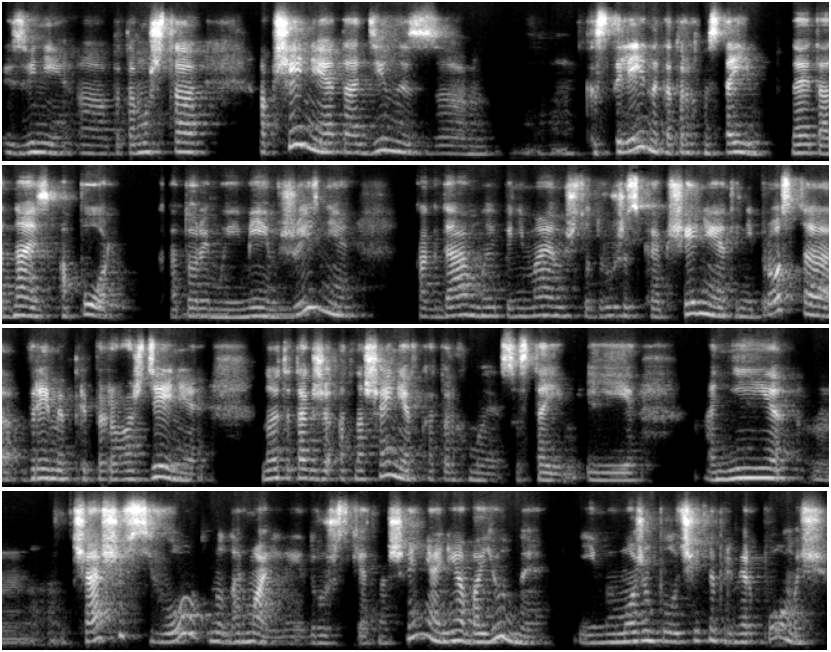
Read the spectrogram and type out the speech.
извини, а, потому что общение – это один из эм, костылей, на которых мы стоим. Да, это одна из опор, которые мы имеем в жизни, когда мы понимаем, что дружеское общение – это не просто времяпрепровождение, но это также отношения, в которых мы состоим. И они чаще всего, ну, нормальные дружеские отношения, они обоюдные. И мы можем получить, например, помощь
